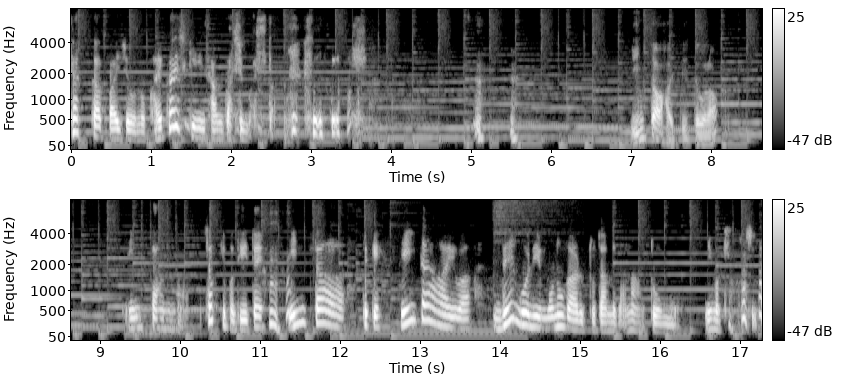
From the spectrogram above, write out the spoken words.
サッカー会場の開会式に参加しました。インターハイって言ってごらんインターの、さっきまで言ったよ。インター、だっけ、インターハイは前後に物があるとダメだなと思う。今気がついた。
